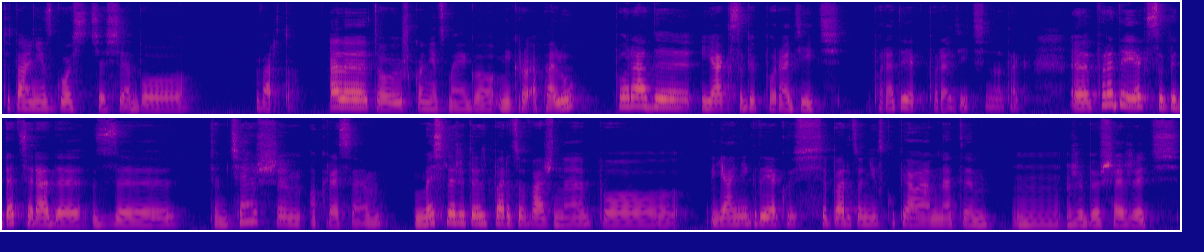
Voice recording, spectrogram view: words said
totalnie zgłoście się, bo warto. Ale to już koniec mojego mikroapelu. Porady, jak sobie poradzić. Porady, jak poradzić? No tak porady, jak sobie dać radę z tym cięższym okresem. Myślę, że to jest bardzo ważne, bo ja nigdy jakoś się bardzo nie skupiałam na tym, mm, żeby szerzyć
